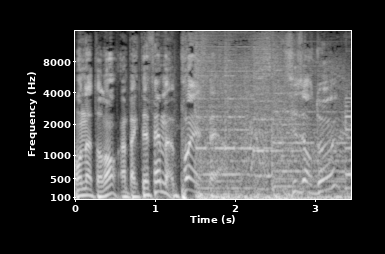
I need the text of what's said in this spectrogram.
En attendant, impactfm.fr. 6h02.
